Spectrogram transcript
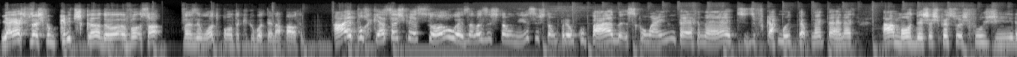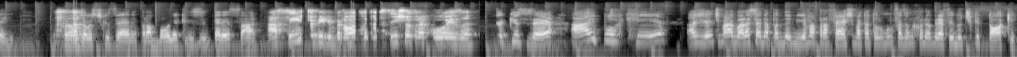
E aí as pessoas ficam criticando. Eu vou só fazer um outro ponto aqui que eu botei na pauta. Ai, porque essas pessoas, elas estão nisso, estão preocupadas com a internet, de ficar muito tempo na internet. Amor, deixa as pessoas fugirem para onde elas quiserem, para a bolha que lhes interessar. Assiste o Big Brother, assiste outra coisa. Se quiser. Ai, porque a gente vai agora sair da pandemia, vai pra festa, vai estar tá todo mundo fazendo coreografia do TikTok.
